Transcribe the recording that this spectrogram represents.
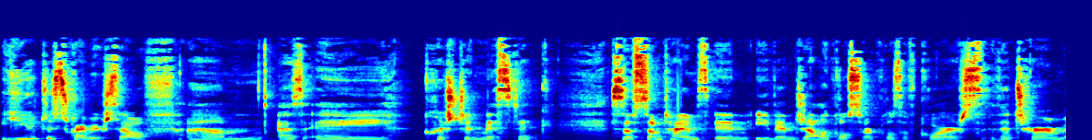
you describe yourself um, as a christian mystic so sometimes in evangelical circles, of course, the term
